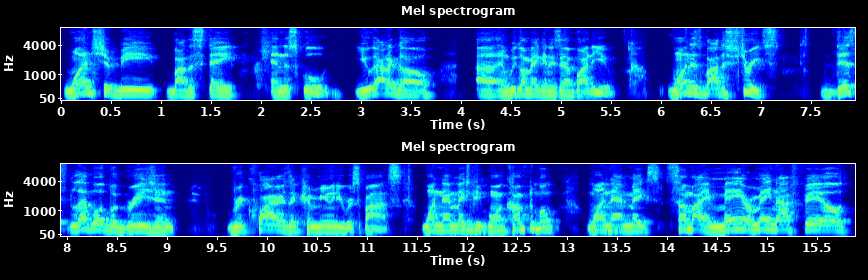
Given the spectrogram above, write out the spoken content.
One should be by the state and the school. You got to go uh, and we're gonna make an example out of you one is by the streets this level of aggression requires a community response, one that makes people uncomfortable, one that makes somebody may or may not feel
